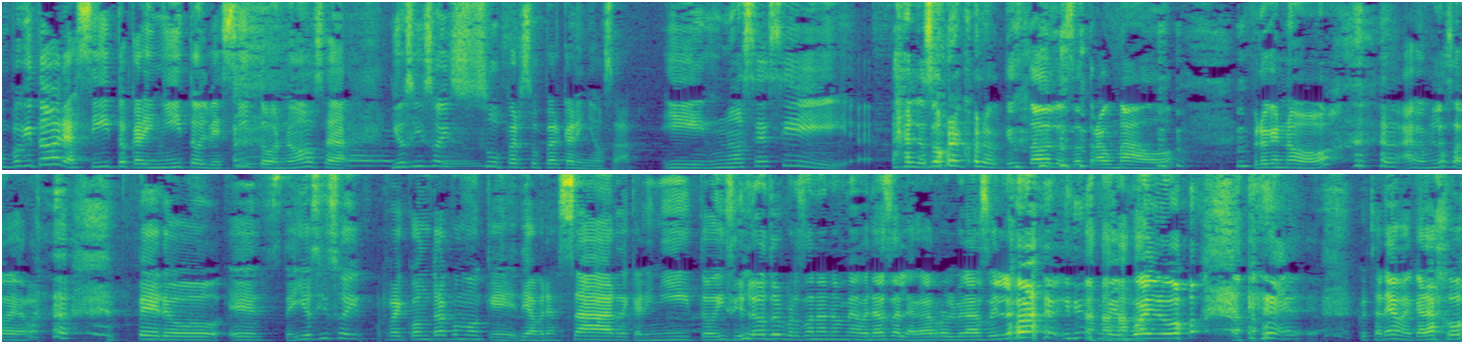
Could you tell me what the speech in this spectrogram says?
un poquito de abracito, cariñito, el besito, ¿no? O sea, yo sí soy súper, súper cariñosa. Y no sé si a los hombres con los que he estado los ha traumado. Espero que no, háganmelo saber. Pero este, yo sí soy recontra como que de abrazar, de cariñito. Y si la otra persona no me abraza, le agarro el brazo y, lo, y me envuelvo. Escucharéame, carajo.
